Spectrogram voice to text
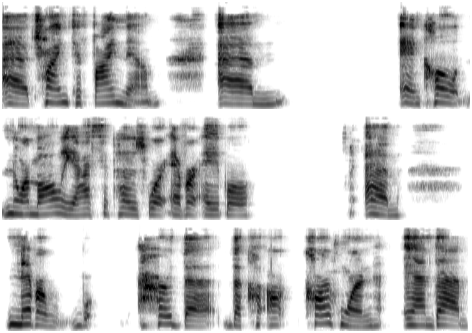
uh, trying to find them. Um, and Colt nor Molly, I suppose, were ever able, um, never heard the, the car, car horn and um,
